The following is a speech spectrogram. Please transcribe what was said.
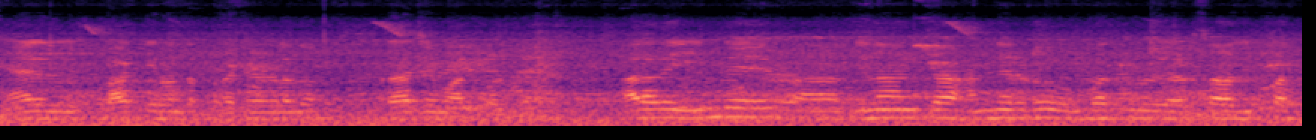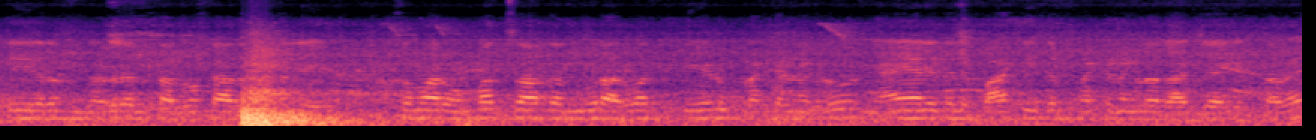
ನ್ಯಾಯಾಲಯದಲ್ಲಿ ಬಾಕಿ ಇರುವಂಥ ಪ್ರಕರಣಗಳನ್ನು ರಾಜಿ ಮಾಡಿಕೊಳ್ತಾರೆ. ಅಲ್ಲದೆ ಹಿಂದೆ ದಿನಾಂಕ ಹನ್ನೆರಡು, ಒಂಬತ್ತು, ಎರಡು ಸಾವಿರದ ಇಪ್ಪತ್ತೈದರಂದು ನಡೆದಂಥ ಲೋಕ ಸುಮಾರು ಒಂಬತ್ತು ಸಾವಿರದ ನೂರ ಅರವತ್ತೇಳು ಪ್ರಕರಣಗಳು ನ್ಯಾಯಾಲಯದಲ್ಲಿ ಬಾಕಿ ಇದ್ದ ಪ್ರಕರಣಗಳು ರಾಜಿಯಾಗಿರ್ತವೆ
